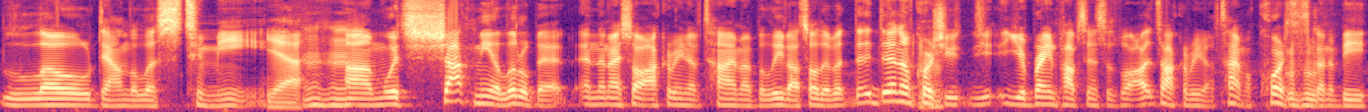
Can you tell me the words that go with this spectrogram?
low down the list to me. Yeah. Um, which shocked me a little bit. And then I saw Ocarina of Time, I believe, I saw it. But th- then, of course, you, you, your brain pops in and says, well, it's Ocarina of Time. Of course, it's going to be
